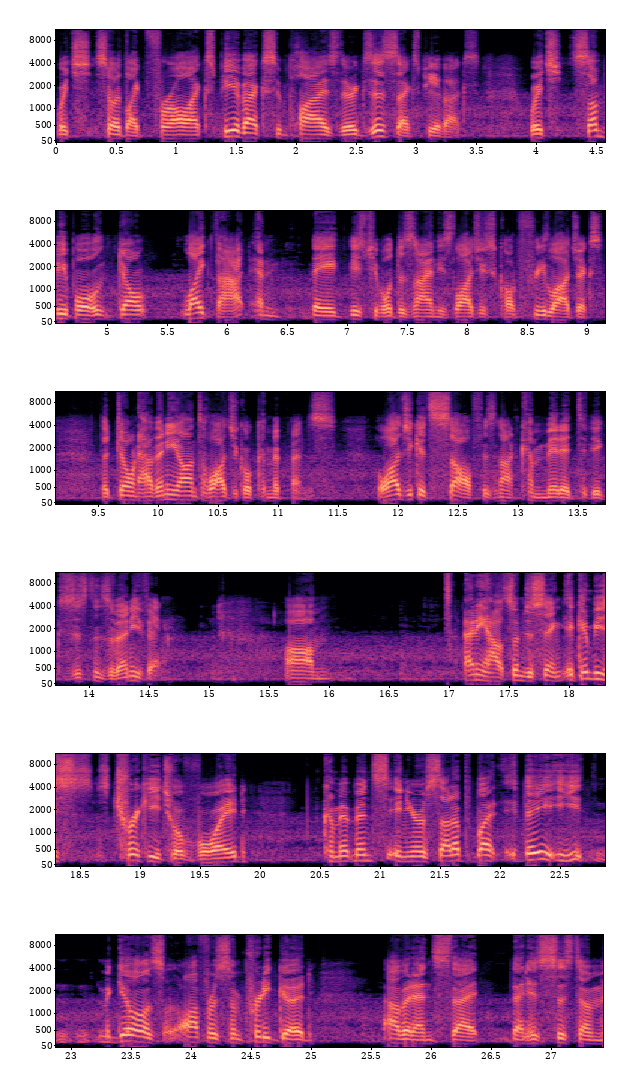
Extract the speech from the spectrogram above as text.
Which, so like for all x p of x implies there exists x p of x, which some people don't like that, and they these people design these logics called free logics that don't have any ontological commitments. The logic itself is not committed to the existence of anything. Um, anyhow, so I'm just saying it can be s- tricky to avoid commitments in your setup, but they he, Megill offers some pretty good evidence that that his system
